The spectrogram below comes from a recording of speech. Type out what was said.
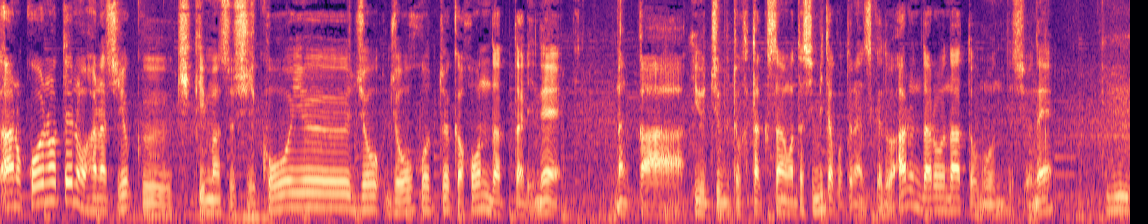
あのこの手のお話よく聞きますしこういう情報というか本だったりねなんか YouTube とかたくさん私見たことないですけどあるんだろうなと思うんですよね。うん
